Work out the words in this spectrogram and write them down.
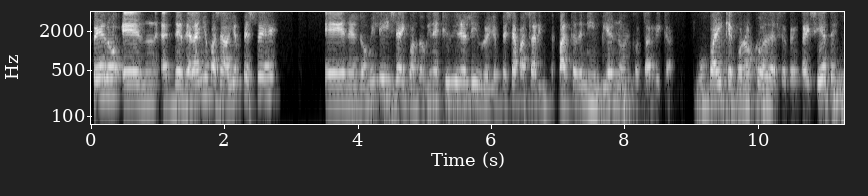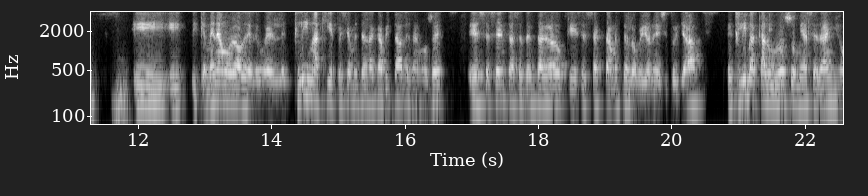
Pero en- eh, desde el año pasado, yo empecé en el 2016, cuando vine a escribir el libro, yo empecé a pasar parte de mis inviernos en Costa Rica, un país que conozco desde el 77 y, y- y que me he enamorado de él. El clima aquí, especialmente en la capital de San José, es 60, 70 grados, que es exactamente lo que yo necesito. Ya el clima caluroso me hace daño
